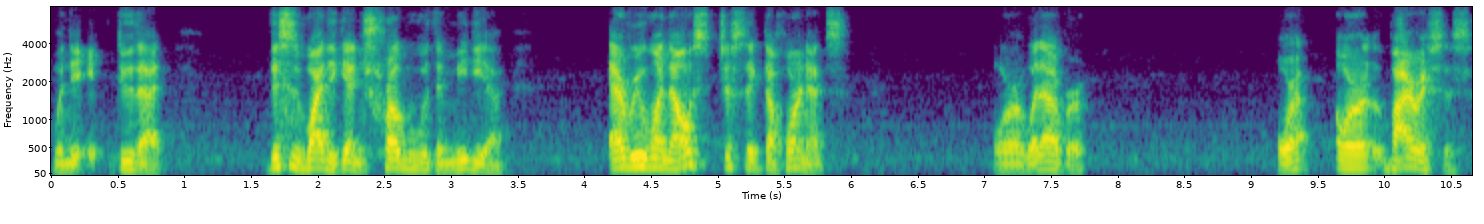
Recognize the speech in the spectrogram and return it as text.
when they do that, this is why they get in trouble with the media. Everyone else, just like the Hornets or whatever, or or viruses,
